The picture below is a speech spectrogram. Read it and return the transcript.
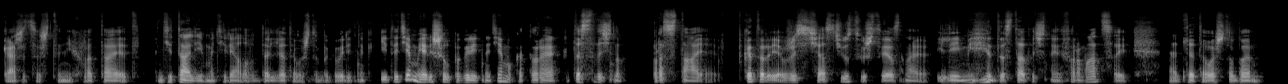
кажется, что не хватает деталей и материалов для того, чтобы говорить на какие-то темы, я решил поговорить на тему, которая достаточно простая, в которой я уже сейчас чувствую, что я знаю или имею достаточно информации э, для того, чтобы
